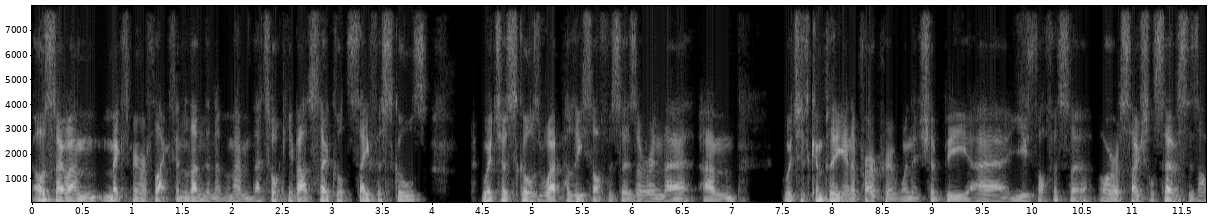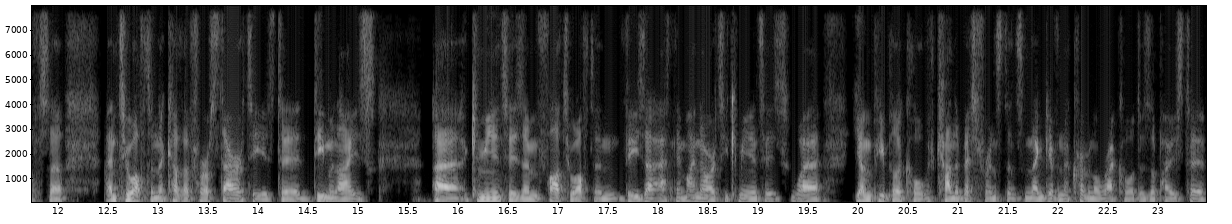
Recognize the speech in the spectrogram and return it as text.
Also, um, makes me reflect. In London at the moment, they're talking about so-called safer schools, which are schools where police officers are in there, um, which is completely inappropriate when it should be a youth officer or a social services officer. And too often, the cover for austerity is to demonize uh, communities, and far too often these are ethnic minority communities where young people are caught with cannabis, for instance, and then given a criminal record as opposed to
